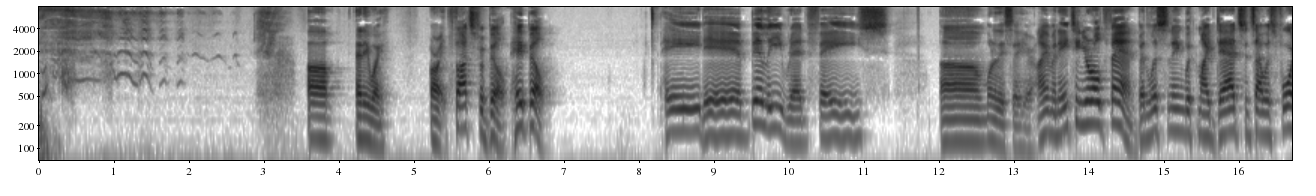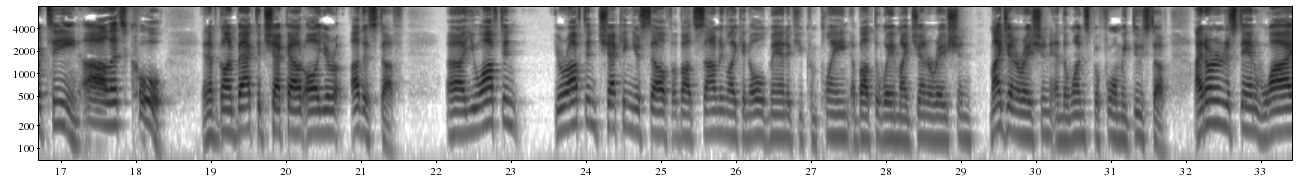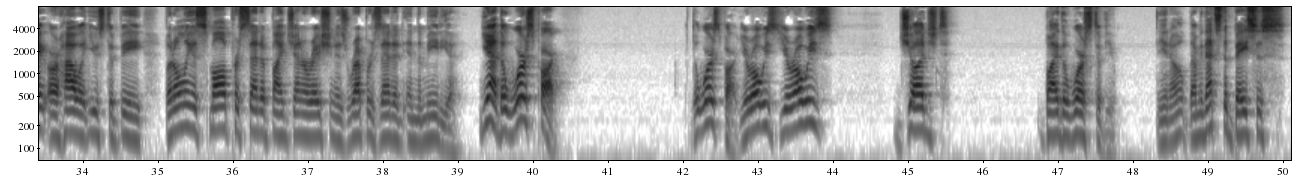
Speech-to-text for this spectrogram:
um. Anyway, all right. Thoughts for Bill. Hey, Bill. Hey there, Billy Redface. Um, what do they say here? I am an 18 year old fan. Been listening with my dad since I was 14. Oh, that's cool. And I've gone back to check out all your other stuff. Uh, you often you're often checking yourself about sounding like an old man if you complain about the way my generation, my generation and the ones before me do stuff. I don't understand why or how it used to be, but only a small percent of my generation is represented in the media. Yeah, the worst part the worst part. You're always you're always judged by the worst of you. You know? I mean, that's the basis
